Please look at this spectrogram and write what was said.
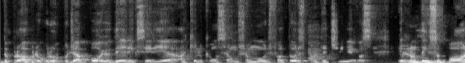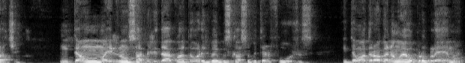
do próprio grupo de apoio dele, que seria aquilo que o Anselmo chamou de fatores protetivos, ele não tem suporte. Então, ele não sabe lidar com a dor, ele vai buscar subterfúgios. Então, a droga não é o problema,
